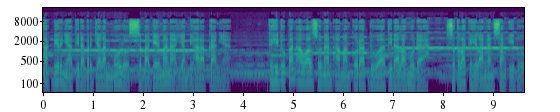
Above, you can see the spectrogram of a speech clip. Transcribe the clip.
takdirnya tidak berjalan mulus sebagaimana yang diharapkannya. Kehidupan awal Sunan Amangkurat II tidaklah mudah. Setelah kehilangan sang ibu,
